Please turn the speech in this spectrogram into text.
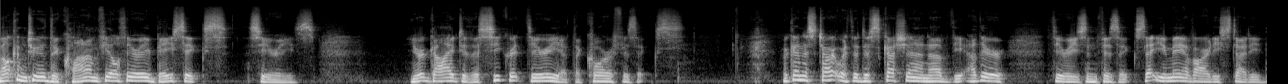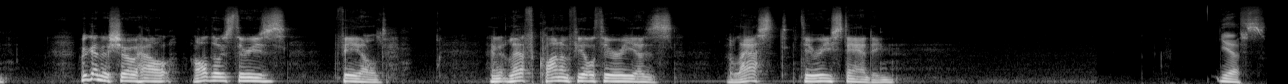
Welcome to the Quantum Field Theory Basics series, your guide to the secret theory at the core of physics. We're going to start with a discussion of the other theories in physics that you may have already studied. We're going to show how all those theories failed, and it left quantum field theory as the last theory standing. Yes,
